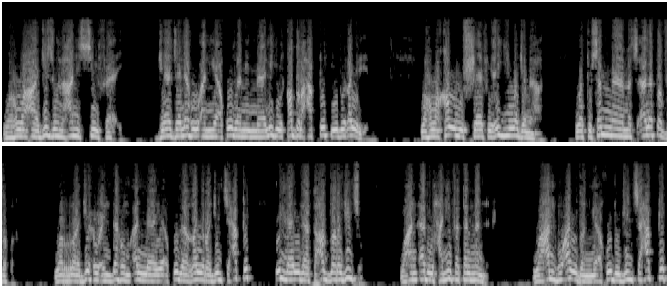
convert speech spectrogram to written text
وهو عاجز عن السيفاء. جاز له أن يأخذ من ماله قدر حقه بغيره. وهو قول الشافعي وجماعة وتسمى مسألة الظفر والراجح عندهم ألا يأخذ غير جنس حقه إلا إذا تعذر جنسه. وعن أبي حنيفة المنع وعنه أيضا يأخذ جنس حقه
